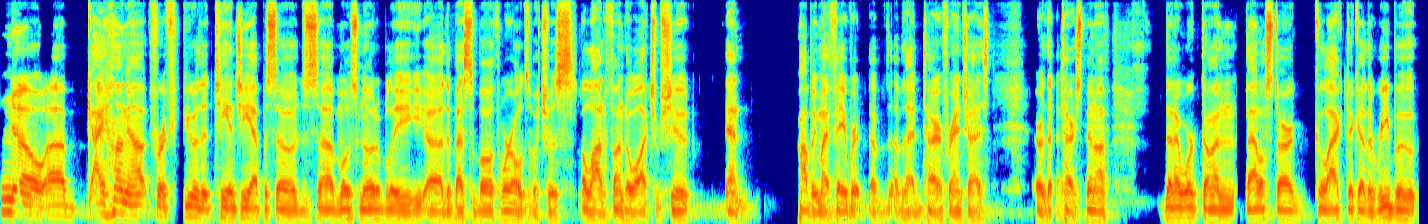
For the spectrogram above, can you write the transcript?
No, uh, I hung out for a few of the TNG episodes, uh, most notably uh, "The Best of Both Worlds," which was a lot of fun to watch them shoot, and probably my favorite of, of that entire franchise or that entire spinoff. Then I worked on Battlestar Galactica, the reboot,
